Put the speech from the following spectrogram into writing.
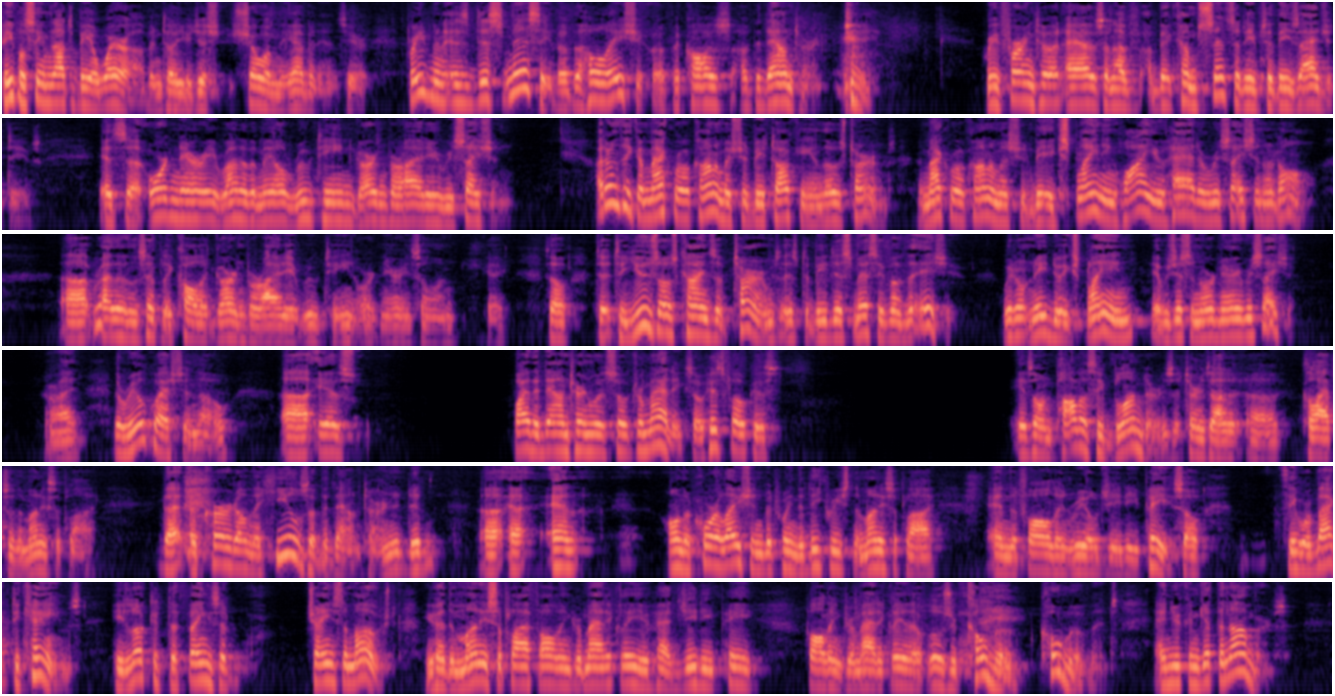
people seem not to be aware of until you just show them the evidence here. Friedman is dismissive of the whole issue of the cause of the downturn, referring to it as, and I've become sensitive to these adjectives, it's an ordinary, run of the mill, routine, garden variety recession. I don't think a macroeconomist should be talking in those terms. A macroeconomist should be explaining why you had a recession at all, uh, rather than simply call it garden variety, routine, ordinary, and so on. Okay, so to, to use those kinds of terms is to be dismissive of the issue. We don't need to explain it was just an ordinary recession. All right. The real question, though, uh, is why the downturn was so dramatic. So his focus is on policy blunders, it turns out, uh, collapse of the money supply, that occurred on the heels of the downturn. It didn't, uh, uh and on the correlation between the decrease in the money supply and the fall in real GDP. So, see, we're back to Keynes. He looked at the things that changed the most. You had the money supply falling dramatically. You had GDP falling dramatically. Those are co-movements. And you can get the numbers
